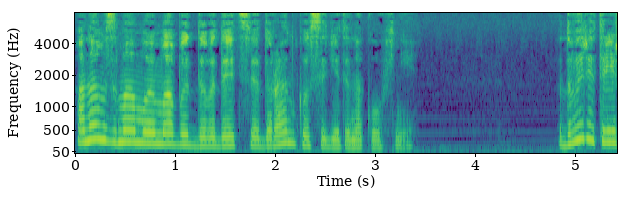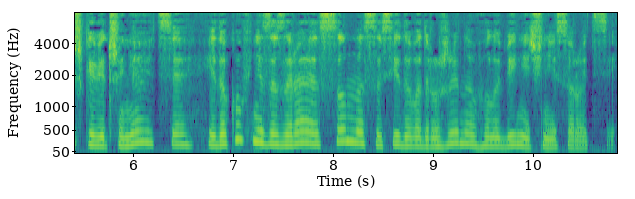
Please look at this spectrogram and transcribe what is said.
а нам з мамою, мабуть, доведеться до ранку сидіти на кухні. Двері трішки відчиняються, і до кухні зазирає сонна сусідова дружина в голубій нічній сорочці.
